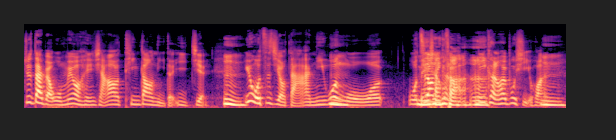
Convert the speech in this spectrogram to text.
就代表我没有很想要听到你的意见，嗯，因为我自己有答案，你问我、嗯、我。我知道你可能、嗯、你可能会不喜欢，嗯、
